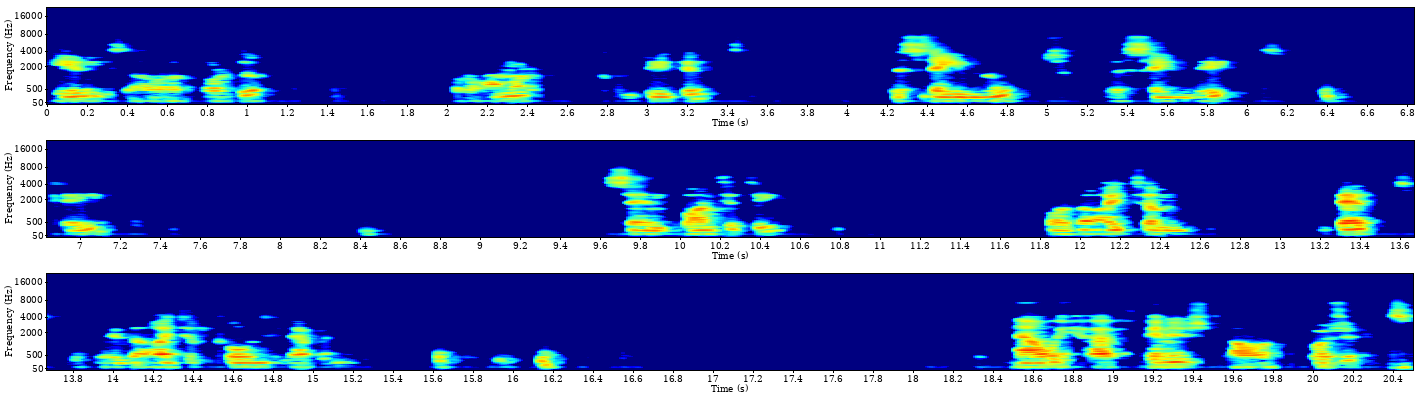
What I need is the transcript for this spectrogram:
Here is our order for Omar completed. The same note, the same date. Okay. Same quantity for the item bed with the item code 11. Now we have finished our project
